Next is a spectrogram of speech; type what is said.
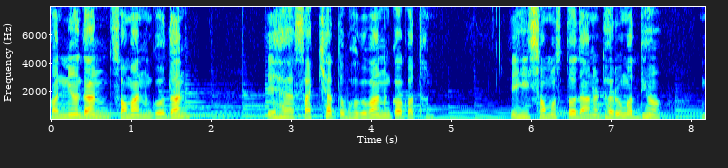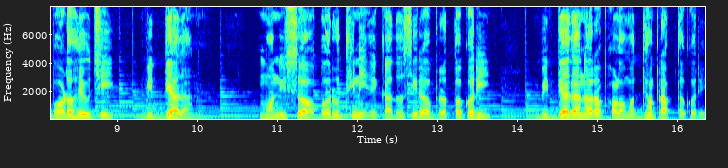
କନ୍ୟାଦାନ ସମାନ ଗୋଦାନ ଏହା ସାକ୍ଷାତ ଭଗବାନଙ୍କ କଥନ। ଏହି ସମସ୍ତ ଦାନଠାରୁ ମଧ୍ୟ ବଡ଼ ହେଉଛି ବିଦ୍ୟାଦାନ। ମନୁଷ୍ୟ ବରୁଥିନୀ ଏକାଦଶୀର ବ୍ରତ କରି ବିଦ୍ୟାଦାନର ଫଳ ମଧ୍ୟ ପ୍ରାପ୍ତ କରେ।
